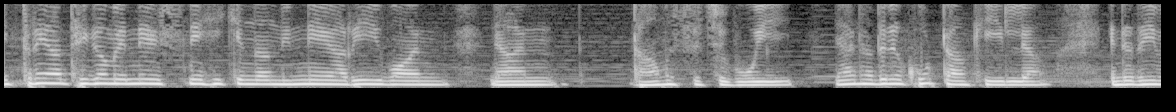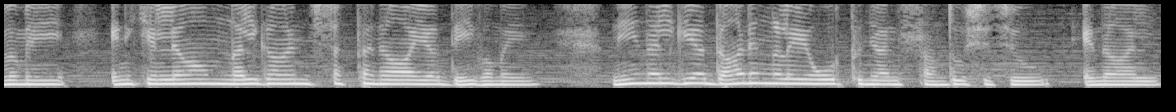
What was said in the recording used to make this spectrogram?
ഇത്രയധികം എന്നെ സ്നേഹിക്കുന്ന നിന്നെ അറിയുവാൻ ഞാൻ താമസിച്ചു പോയി. ഞാൻ അതിന് കൂട്ടാക്കിയില്ല. എന്റെ ദൈവമേ എനിക്കെല്ലാം നൽകാൻ ശക്തനായ ദൈവമേ നീ നൽകിയ ദാനങ്ങളെ ഓർത്ത് ഞാൻ സന്തോഷിച്ചു. എന്നാൽ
